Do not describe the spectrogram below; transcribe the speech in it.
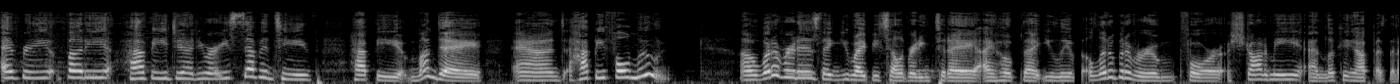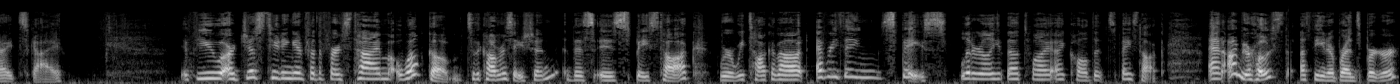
everybody. Happy January 17th. Happy Monday. And happy full moon. Uh, whatever it is that you might be celebrating today, I hope that you leave a little bit of room for astronomy and looking up at the night sky. If you are just tuning in for the first time, welcome to the conversation. This is Space Talk, where we talk about everything space. Literally, that's why I called it Space Talk. And I'm your host, Athena Brensberger,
